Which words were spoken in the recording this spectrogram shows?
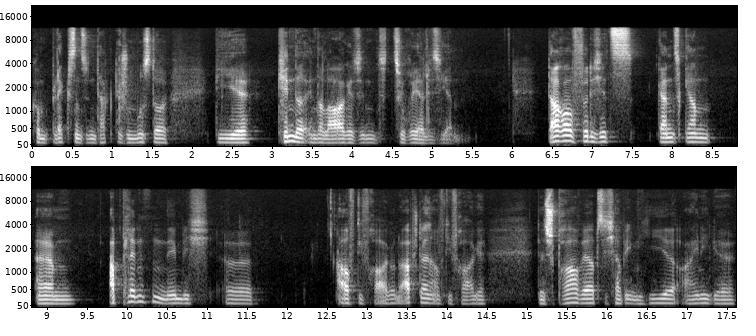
komplexen syntaktischen Muster, die Kinder in der Lage sind zu realisieren. Darauf würde ich jetzt ganz gern ähm, abblenden, nämlich äh, auf die Frage und abstellen auf die Frage des Spracherwerbs. Ich habe Ihnen hier einige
